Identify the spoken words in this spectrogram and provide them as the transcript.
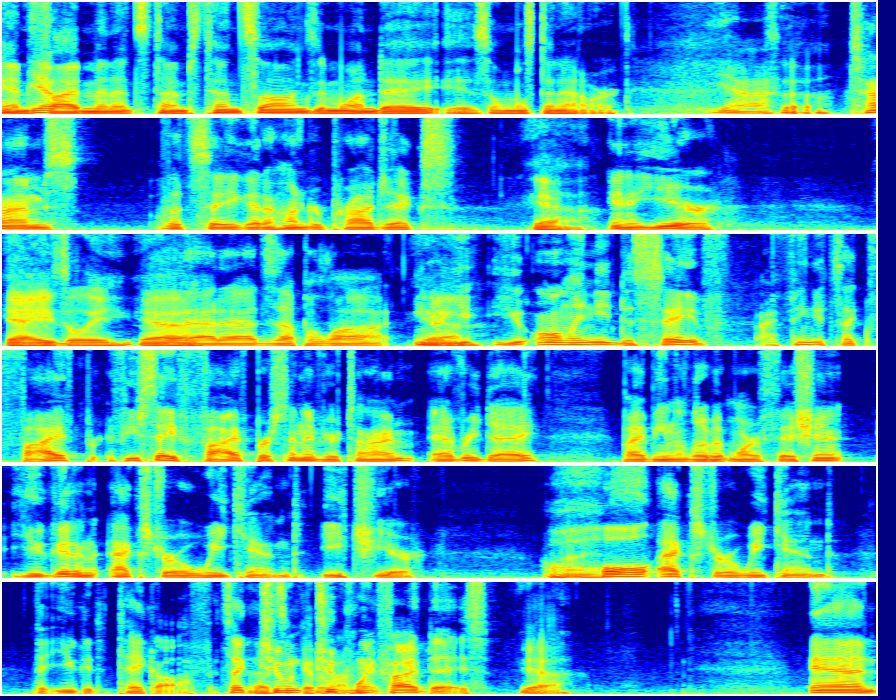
and Yep. five minutes times 10 songs in one day is almost an hour Yeah. so Times, let's say you got 100 projects yeah in a year. yeah easily yeah That adds up a lot. You know, Yeah. you, you only need to save, I think it's like five, if you save 5% of your time every day by being a little bit more efficient, you get an extra weekend each year, a Nice. whole extra weekend that you get to take off. It's like That's two two point five days, Yeah. and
